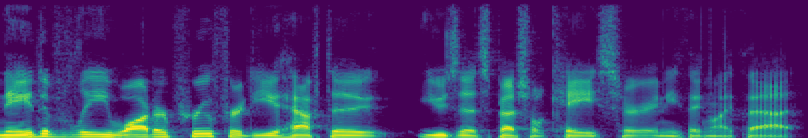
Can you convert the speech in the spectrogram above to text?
natively waterproof or do you have to use a special case or anything like that?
